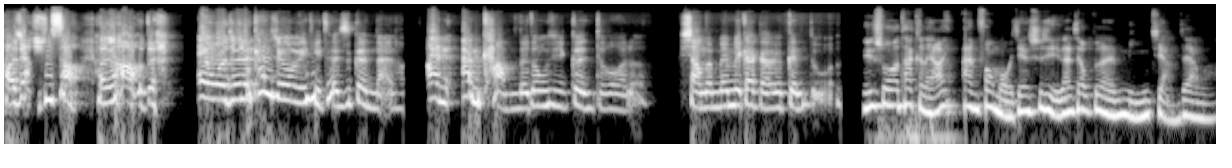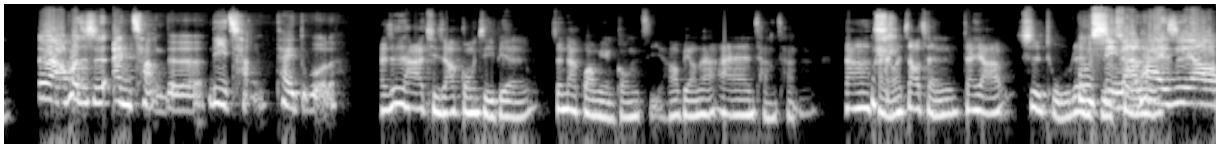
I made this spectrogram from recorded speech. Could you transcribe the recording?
好像很少很好的。哎、欸，我觉得看新闻媒体才是更难，暗暗扛的东西更多了，想的眉眉角角又更多了。你是说他可能要暗讽某件事情，但是又不能明讲，这样吗？对啊，或者是暗藏的立场太多了。还是他其实要攻击别人，正大光明攻击，然后不要那样暗暗藏藏的，当然可能会造成大家试图认识。不行啊，他还是要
